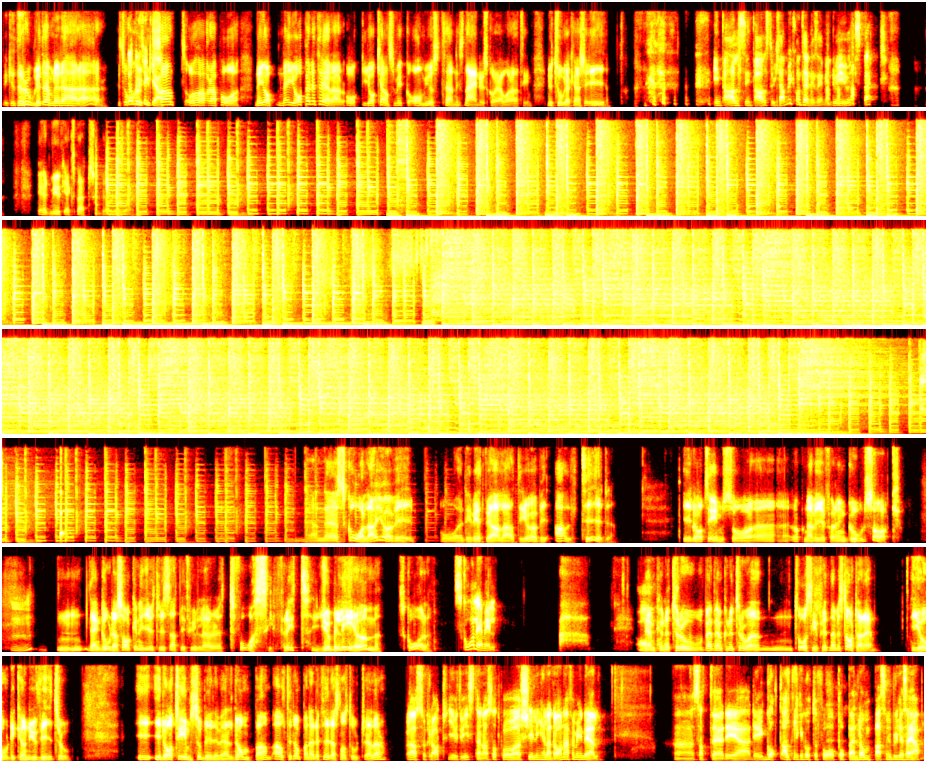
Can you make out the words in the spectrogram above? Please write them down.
Vilket roligt ämne det här är. Det är så Ja, sjukt jag. intressant att höra på när jag, när jag penetrerar och jag kan så mycket om just tennis. Nej, nu ska jag vara Tim. Nu tog jag kanske i. Inte alls, inte alls. Du kan mycket om tennis Emil. Du är ju expert. Ödmjuk expert skulle jag vilja säga. Skålar gör vi och det vet vi alla att det gör vi alltid. Idag Tim så eh, öppnar vi för en god sak. Mm. Mm, den goda saken är givetvis att vi fyller tvåsiffrigt jubileum. Skål! Skål Emil! Åh, vem, kunde tro, vem, vem kunde tro att, tvåsiffrigt när vi startade? Jo, det kunde ju vi tro. I, idag Tim så blir det väl Dompa, alltid Dompa när det firas något stort, eller? Ja, såklart. Givetvis. Den har stått på kylning hela dagen här för min del. Eh, Så att eh, det, är- det är gott. Alltid lika gott att få poppa en Dompa som vi brukar säga.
